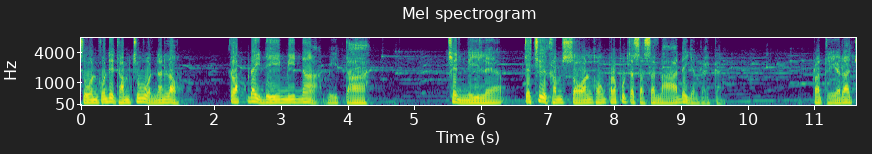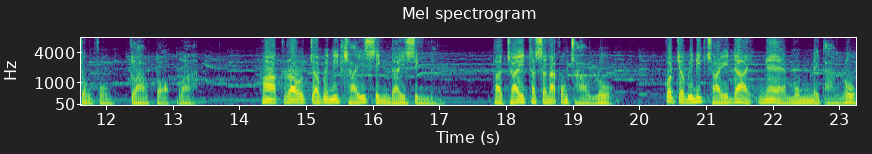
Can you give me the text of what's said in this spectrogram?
ส่วนคนที่ทำชั่วนั้นเล่ากลับได้ดีมีหน้ามีตา เช่นนี้แล้วจะเชื่อคำสอนของพระพุทธศาสนาได้อย่างไรกัน พระเถระจงฟงกล่าวตอบว่า หากเราจะวินิจฉัยสิ่งใดสิ่งหนึ่ง ถ้าใช้ทัศนะของชาวโลก ก็จะวินิจฉัยได้แง่มุมในทางโลก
